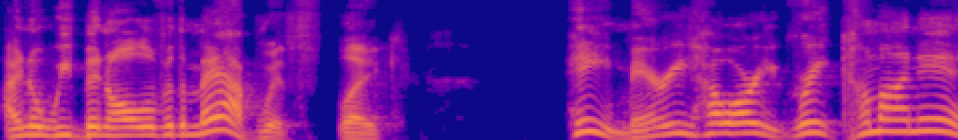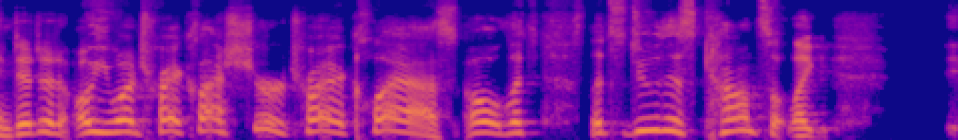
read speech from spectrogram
I know we've been all over the map with like, hey Mary, how are you? Great, come on in. Da-da-da. Oh, you want to try a class? Sure, try a class. Oh, let's let's do this consult. Like eh,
